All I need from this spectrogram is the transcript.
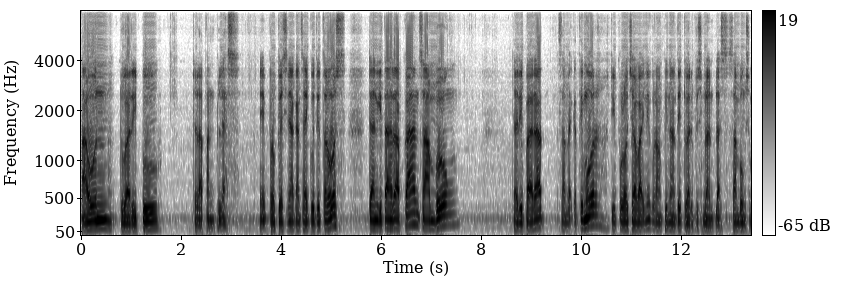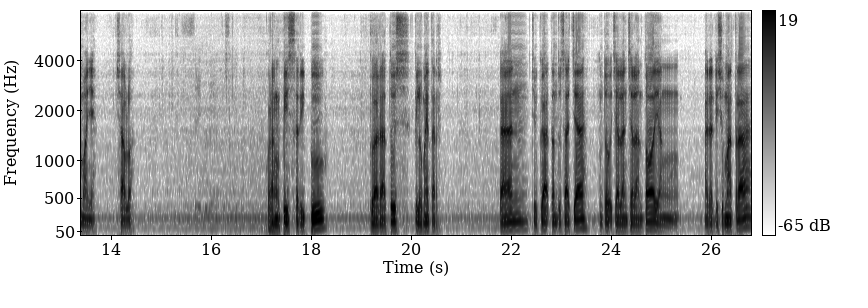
tahun 2018. Ini progres ini akan saya ikuti terus dan kita harapkan sambung dari barat sampai ke timur di Pulau Jawa ini kurang lebih nanti 2019 sambung semuanya insya Allah. Kurang lebih 1.200 km dan juga tentu saja untuk jalan-jalan tol yang ada di Sumatera,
